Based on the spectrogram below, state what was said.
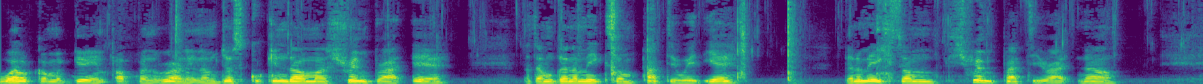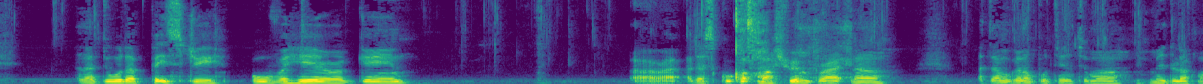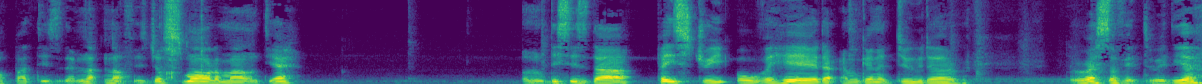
welcome again up and running. I'm just cooking down my shrimp right here that i'm gonna make some patty with yeah? Gonna make some shrimp patty right now. And i do the pastry over here again. All right i just cook up my shrimp right now that i'm gonna put into my middle of my patties them not enough it's just small amount yeah um, this is the pastry over here that I'm gonna do the rest of it with yeah?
